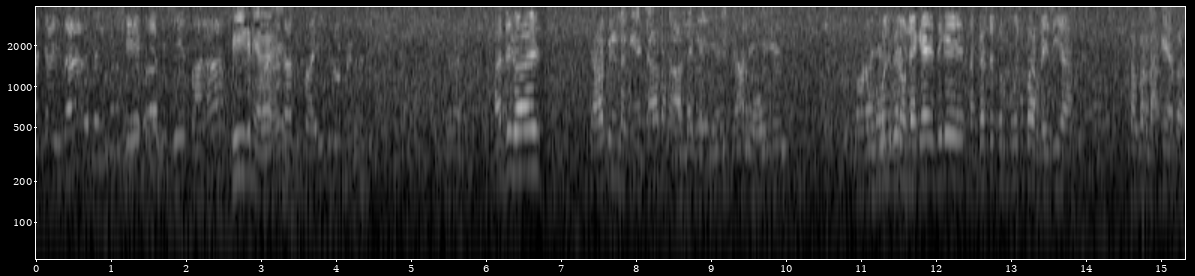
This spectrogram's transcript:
ਅੱਜ ਅੱਜ ਦਾ 6 ਪਲੱਸ 6 12 ਠੀਕ ਨਹੀਂ ਹੈਗਾ ਇਹ। 10 22 ਕਿਲੋਮੀਟਰ। ਹਾਂਜੀ ਗਾਇਸ ਚਾਹ ਪੀਣ ਲੱਗੇ ਆ ਚਾਹ ਤਾਂ ਨਾਲ ਲੈ ਕੇ ਆਏ ਸੀ ਤਰਬੂਜ ਘਰੋਂ ਲੈ ਕੇ ਆਏ ਸੀਗੇ ਲੰਗਰ ਚ ਤਰਬੂਜ ਭਰ ਲਈ ਦੀ ਆ। ਸਫਰ ਲੰਘ ਜਾਂਦਾ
